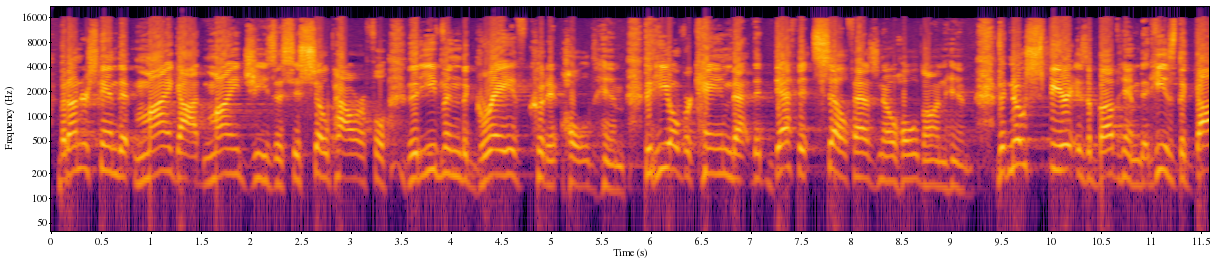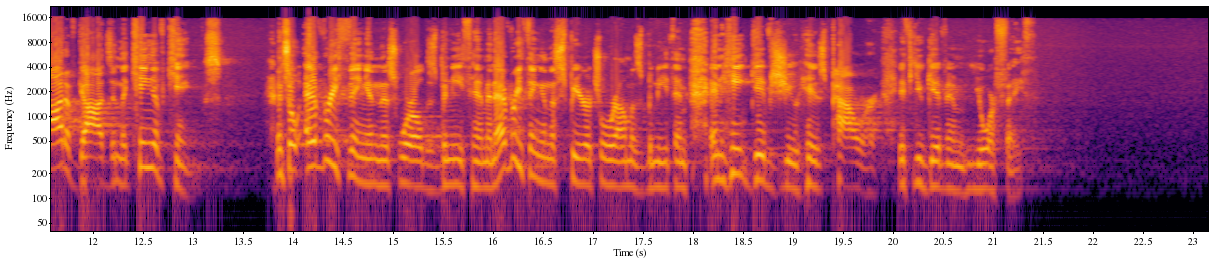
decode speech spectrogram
But understand that my God, my Jesus, is so powerful that even the grave couldn't hold him. That he overcame that, that death itself has no hold on him. That no spirit is above him. That he is the God of gods and the King of kings. And so everything in this world is beneath him, and everything in the spiritual realm is beneath him. And he gives you his power if you give him your faith.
